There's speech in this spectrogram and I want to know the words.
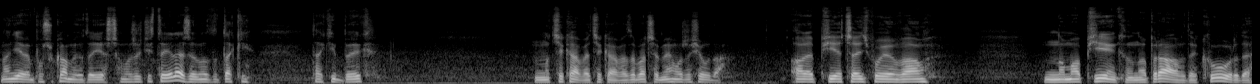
No nie wiem, poszukamy tutaj jeszcze. Może gdzieś tutaj leży. No to taki, taki byk. No ciekawe, ciekawe. Zobaczymy, może się uda. Ale pieczęć, powiem Wam, no ma piękno, naprawdę, kurde.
